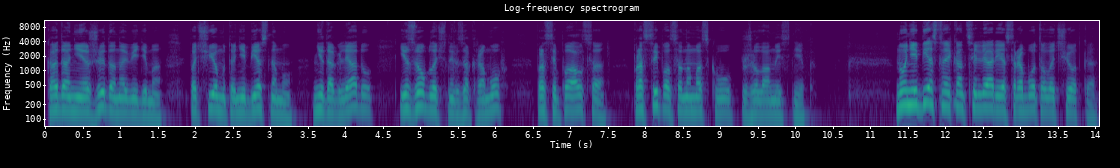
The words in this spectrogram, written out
когда неожиданно, видимо, по чьему-то небесному недогляду из облачных закромов просыпался, просыпался на Москву желанный снег. Но небесная канцелярия сработала четко.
